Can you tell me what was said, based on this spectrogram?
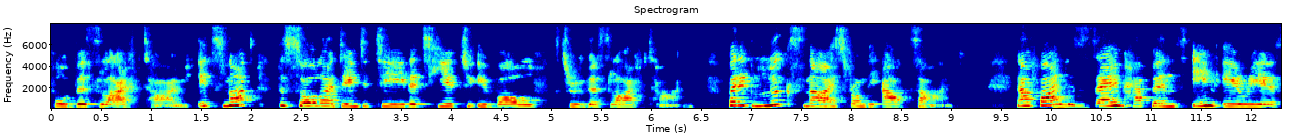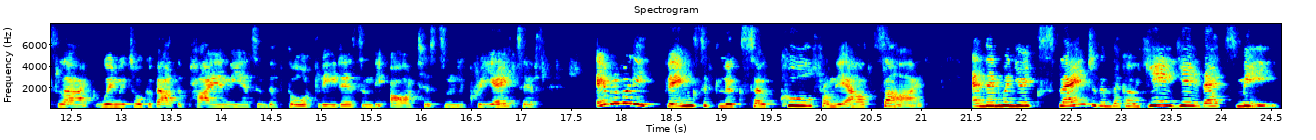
for this lifetime. It's not the sole identity that's here to evolve through this lifetime, but it looks nice from the outside. Now, I find mm. the same happens in areas like when we talk about the pioneers and the thought leaders and the artists and the creatives. Everybody thinks it looks so cool from the outside. And then when you explain to them, they go, Yeah, yeah, that's me.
